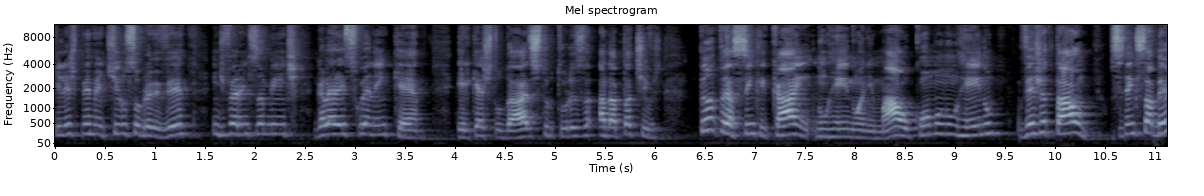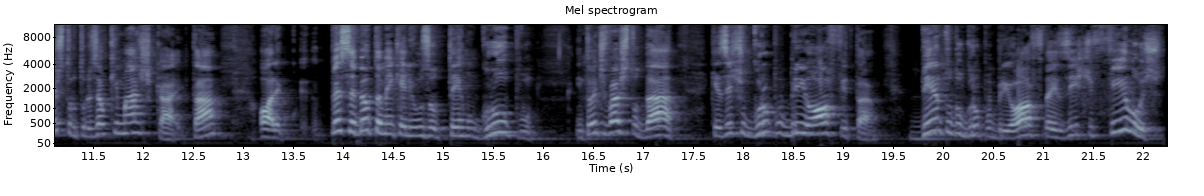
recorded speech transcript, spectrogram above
que lhes permitiram sobreviver em diferentes ambientes. Galera, isso que o Enem quer. Ele quer estudar as estruturas adaptativas. Tanto é assim que cai no reino animal como no reino vegetal. Você tem que saber as estruturas, é o que mais cai, tá? Olha, percebeu também que ele usa o termo grupo? Então a gente vai estudar que existe o grupo briófita. Dentro do grupo briófita existe filos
